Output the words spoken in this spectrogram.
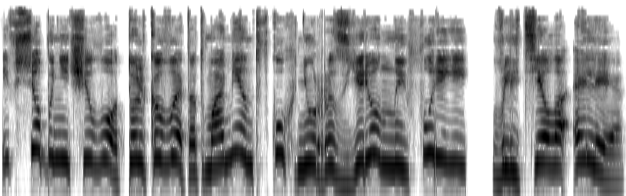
И все бы ничего, только в этот момент в кухню разъяренной фурией влетела Элея.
